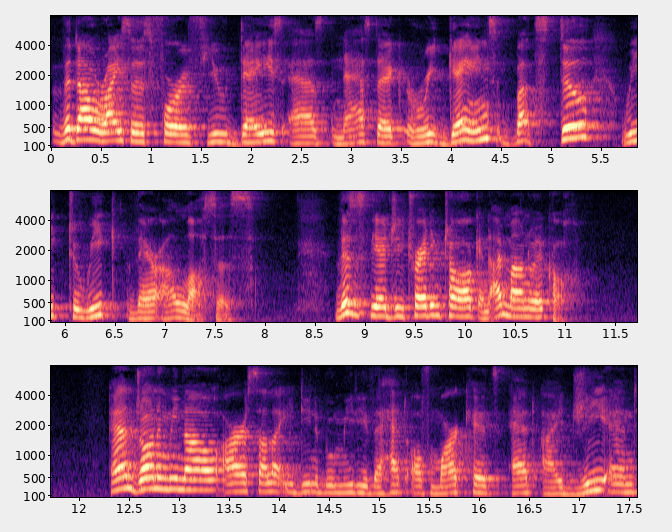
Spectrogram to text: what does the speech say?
The Dow rises for a few days as Nasdaq regains, but still week to week there are losses. This is the IG Trading Talk and I'm Manuel Koch. And joining me now are Salah Eddine Bouhmidi, the head of markets at IG, and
